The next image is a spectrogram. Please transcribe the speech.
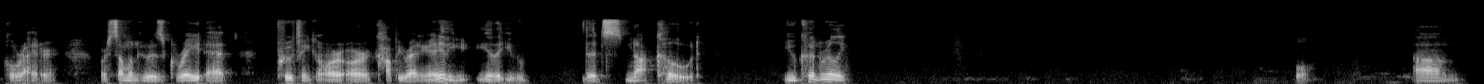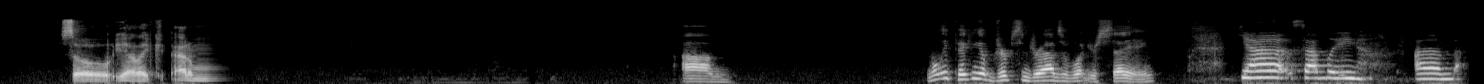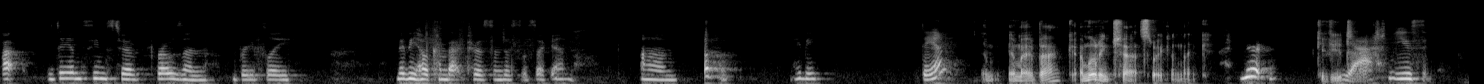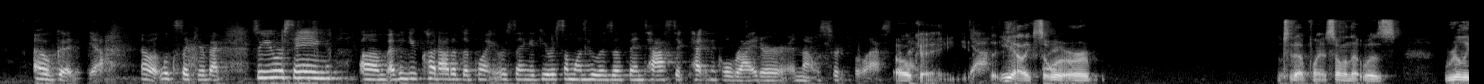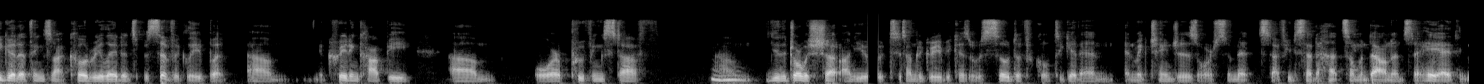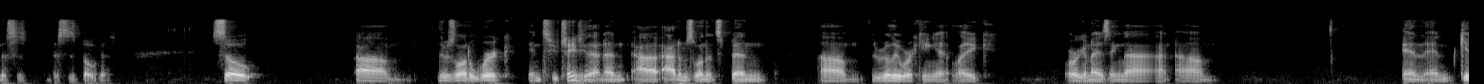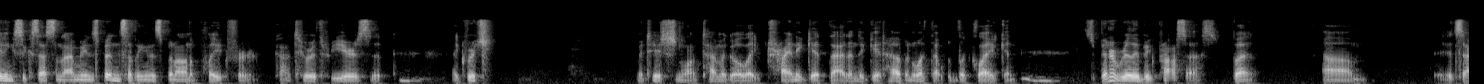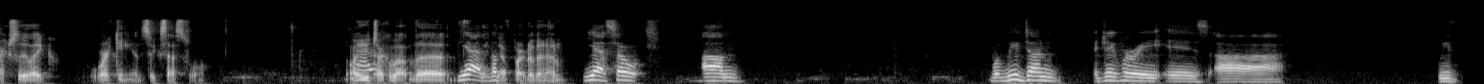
writer, or someone who is great at proofing or, or copywriting or anything you know that you that's not code, you couldn't really um, so yeah, like Adam Um, I'm only picking up drips and drabs of what you're saying. Yeah, sadly, um, I, Dan seems to have frozen briefly. Maybe he'll come back to us in just a second. Um, oh, maybe. Dan? am, am I back? I'm loading chat so I can like You're, give you yeah, you, s- oh, good, yeah. Oh, it looks like you're back. So you were saying, um, I think you cut out at the point you were saying if you were someone who was a fantastic technical writer, and that was sort of the last. Okay. Yeah. Yeah, like so, or, or to that point, someone that was really good at things not code related specifically, but um, creating copy um, or proofing stuff. Um, you, the door was shut on you to some degree because it was so difficult to get in and make changes or submit stuff. You just had to hunt someone down and say, "Hey, I think this is this is bogus." So um, there's a lot of work into changing that, and uh, Adam's one that's been um, really working at like organizing that um, and and getting success in that. I mean, it's been something that's been on the plate for God two or three years. That like Rich imitation a long time ago, like trying to get that into GitHub and what that would look like, and it's been a really big process, but um, it's actually like working and successful. Why don't you talk about the Yeah, like, that part of it, Adam? Yeah, so um, what we've done at jQuery is uh, we've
